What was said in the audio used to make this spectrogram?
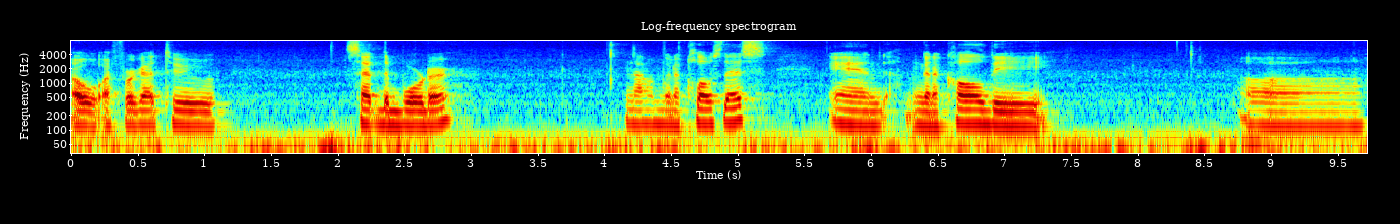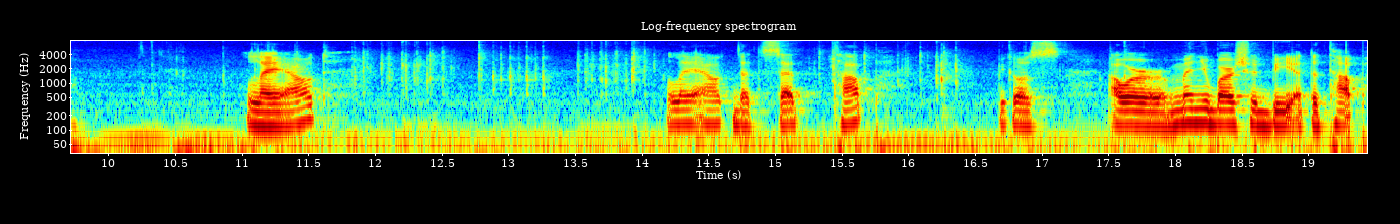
Oh I forgot to set the border. Now I'm gonna close this and I'm gonna call the uh, layout. Layout that set top because our menu bar should be at the top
